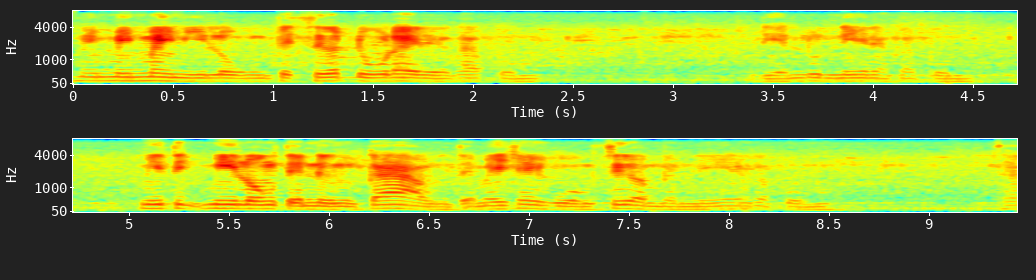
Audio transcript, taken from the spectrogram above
ไม่ไม่ไม่มีลงไปเซิร์ชดูได้เลยครับ ผมเหรียญรุ่นนี้นะครับ ผม มีติมีลงแต่หนึ่งเก้าแต่ไม่ใช่ห่วงเชื่อมแบบนี้นะครับ ผม ถ้า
